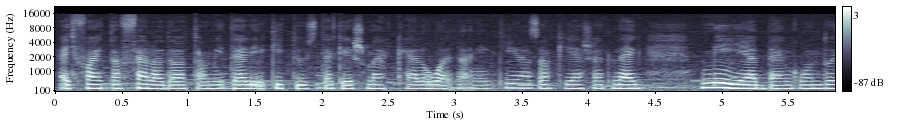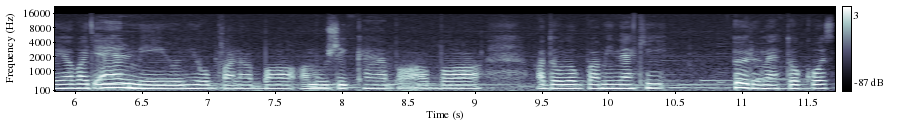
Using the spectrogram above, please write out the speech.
egyfajta feladat, amit elé kitűztek és meg kell oldani. Ki az, aki esetleg mélyebben gondolja, vagy elmélyül jobban abba a muzsikába, abba a dologba, ami neki örömet okoz.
